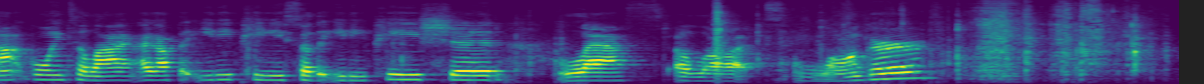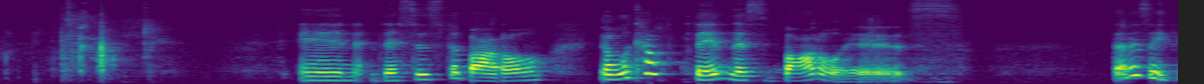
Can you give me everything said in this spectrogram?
Not going to lie. I got the EDP, so the EDP should last a lot longer. And this is the bottle. Y'all look how thin this bottle is. That is a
